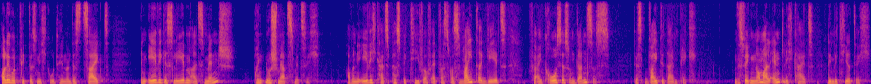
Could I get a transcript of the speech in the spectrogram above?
Hollywood kriegt das nicht gut hin und das zeigt, ein ewiges Leben als Mensch bringt nur Schmerz mit sich. Aber eine Ewigkeitsperspektive auf etwas, was weitergeht für ein Großes und Ganzes, das weitet deinen Blick. Und deswegen nochmal, Endlichkeit limitiert dich.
